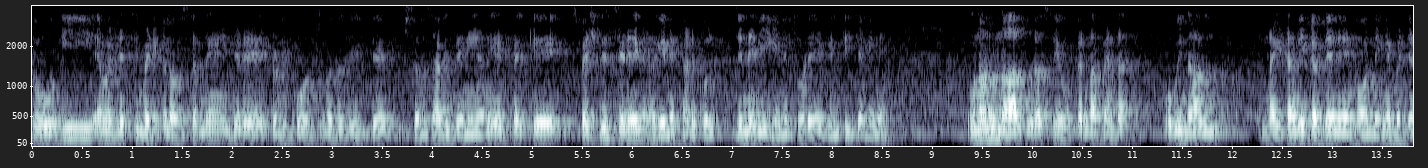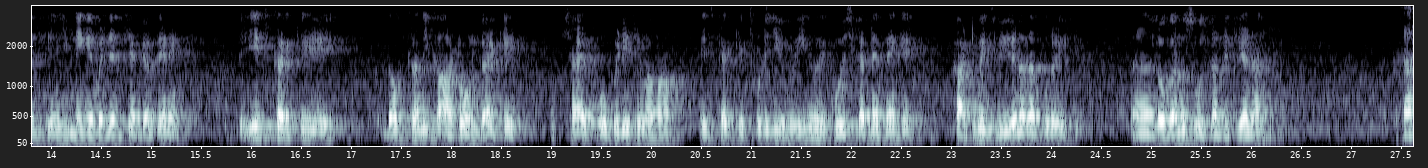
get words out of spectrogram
ਦੋ ਹੀ ਐਮਰਜੈਂਸੀ ਮੈਡੀਕਲ ਅਫਸਰ ਨੇ ਜਿਹੜੇ 24 ਮਤਲਬ ਕਿ ਤੇ ਸਰਵਿਸ ਸਰਵਿਸ ਦੇਣੀਆਂ ਨੇ। ਇਸ ਕਰਕੇ ਸਪੈਸ਼ਲਿਸਟ ਜਿਹੜੇ ਹੈਗੇ ਨੇ ਸਾਡੇ ਕੋਲ, ਜਿੰਨੇ ਵੀ ਹੈਗੇ ਨੇ ਥੋੜੇ ਗਿਣਤੀ ਚ ਹੈਗੇ ਨੇ, ਉਹਨਾਂ ਨੂੰ ਨਾਲ ਪੂਰਾ ਸਹਿਯੋਗ ਕਰਨਾ ਪੈਂਦਾ। ਉਹ ਵੀ ਨਾਲ ਨਾਈਟਾਂ ਵੀ ਕਰਦੇ ਨੇ ਮਾਰਨਿੰਗ ਐਮਰਜੈਂਸੀਆਂ ਈਵਨਿੰਗ ਐਮਰਜੈਂਸੀਆਂ ਕਰਦੇ ਨੇ। ਤੇ ਇਸ ਕਰਕੇ ਡਾਕਟਰਾਂ ਦੀ ਘਾਟ ਹੋਣ ਕਰਕੇ ਸ਼ਾਇਦ ਓਪੀਡੀ ਸੇਵਾਵਾਂ ਇਸ ਕਰਕੇ ਥੋੜੀ ਜਿਹੀ ਹੋਈ ਉਹਦੀ ਕੋਸ਼ਿਸ਼ ਕਰਨੇ ਪਏ ਕਿ ਘੱਟ ਵਿੱਚ ਵੀ ਇਹਨਾਂ ਦਾ ਪੂਰੇ ਲੋਕਾਂ ਨੂੰ ਸਹੂਲਤਾਂ ਦਿੱਤੀਆਂ ਜਾਣ। ਸਰ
